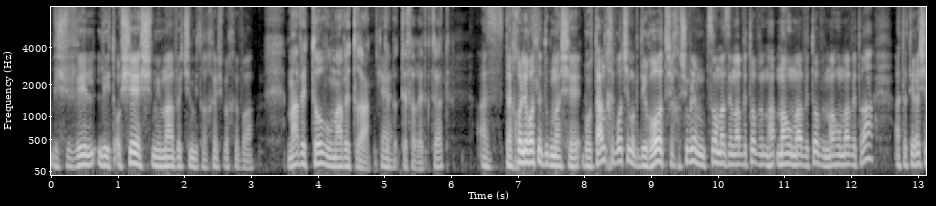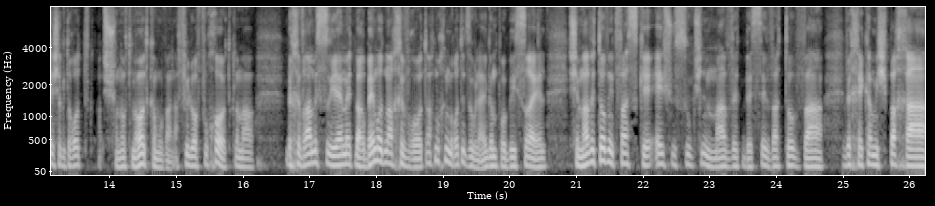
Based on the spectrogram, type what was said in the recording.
בשביל להתאושש ממוות שמתרחש בחברה. מוות טוב ומוות רע. כן. תפרט קצת. אז אתה יכול לראות לדוגמה שבאותן חברות שמגדירות, שחשוב להן למצוא מה זה מוות טוב ומהו מוות טוב ומהו מוות רע, אתה תראה שיש הגדרות שונות מאוד כמובן, אפילו הפוכות. כלומר, בחברה מסוימת, בהרבה מאוד מהחברות, אנחנו יכולים לראות את זה אולי גם פה בישראל, שמוות טוב נתפס כאיזשהו סוג של מוות בשיבה טובה, בחיק המשפחה,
